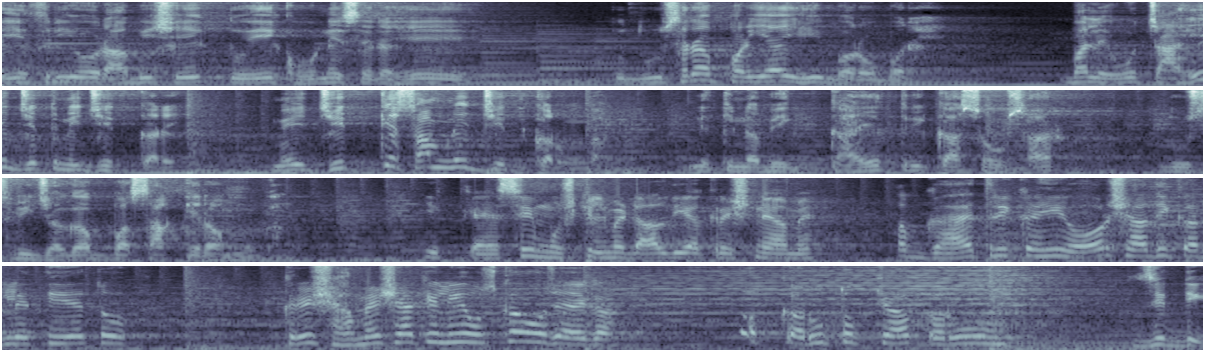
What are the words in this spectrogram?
गायत्री और अभिषेक तो एक होने से रहे तो दूसरा पर्याय ही बरोबर है। भले वो चाहे जितनी जिद करे, मैं जिद के सामने जिद करूँगा, लेकिन अभी गायत्री का संसार दूसरी जगह बसा के रहूँगा। ये कैसी मुश्किल में डाल दिया कृष्ण ने हमें। अब गायत्री कहीं और शादी कर लेती है तो कृष हमेशा के लिए उसका हो जाएगा। अब करूँ तो क्या करूँ? जिद्दी।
